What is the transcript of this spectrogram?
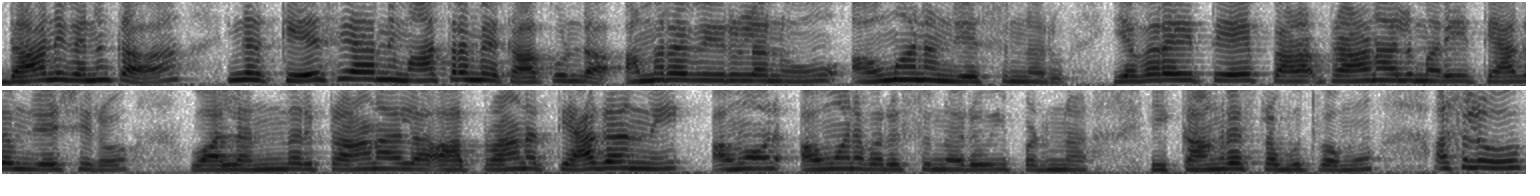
దాని వెనుక ఇంకా కేసీఆర్ని మాత్రమే కాకుండా అమరవీరులను అవమానం చేస్తున్నారు. ఎవరైతే ప్రా- ప్రాణాలు మరి త్యాగం చేసిరో వాళ్ళందరి ప్రాణాల ఆ ప్రాణ త్యాగాన్ని అవమా అవమానపరుస్తున్నారు ఇప్పుడున్న ఈ కాంగ్రెస్ ప్రభుత్వము. అసలు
